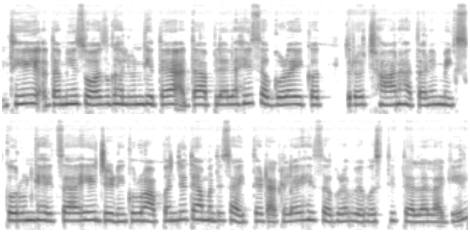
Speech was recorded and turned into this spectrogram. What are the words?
इथे आता मी सॉस घालून घेत आहे. आता आपल्याला हे सगळं एकत्र छान हाताने मिक्स करून घ्यायचं आहे, जेणेकरून आपण जे त्यामध्ये साहित्य टाकलं आहे, हे सगळं व्यवस्थित त्याला लागेल.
